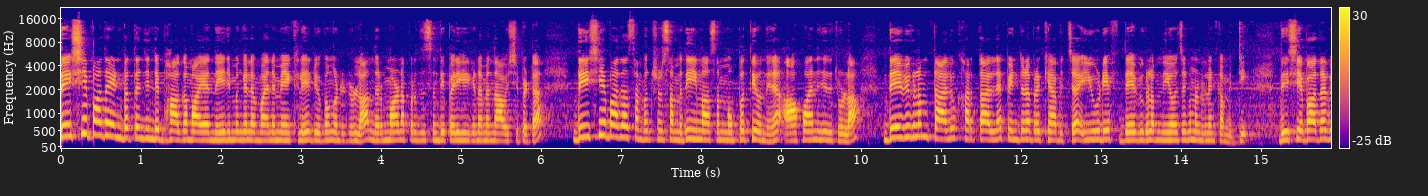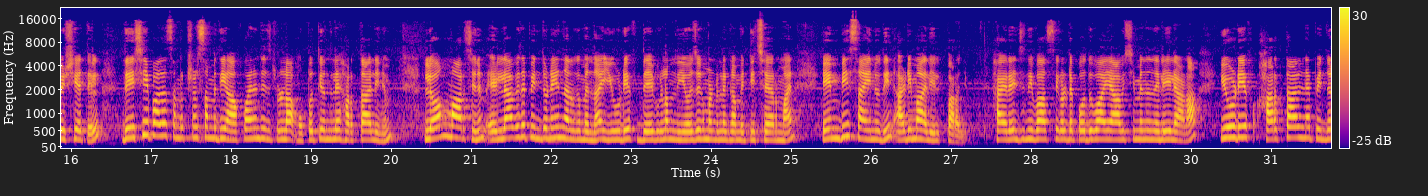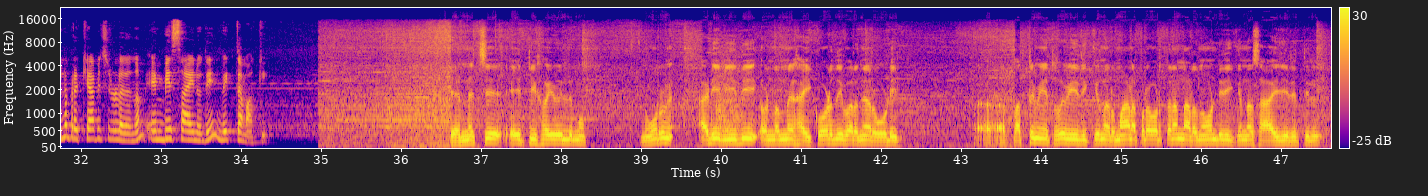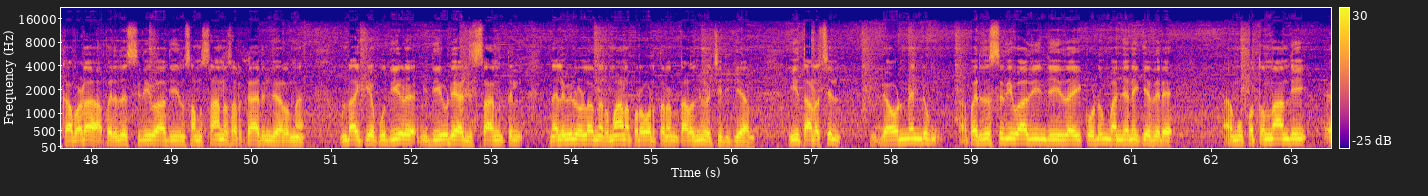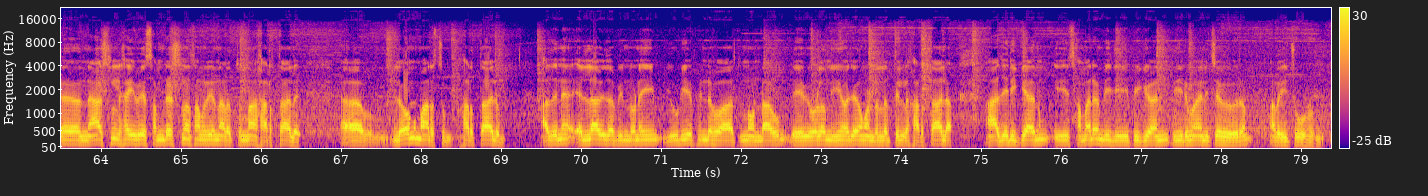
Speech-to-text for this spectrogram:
ദേശീയപാത എൺപത്തഞ്ചിന്റെ ഭാഗമായ നേരിമംഗലം വനമേഖലയിൽ രൂപം കൊണ്ടിട്ടുള്ള നിർമ്മാണ പ്രതിസന്ധി പരിഹരിക്കണമെന്നാവശ്യപ്പെട്ട് ദേശീയപാത സംരക്ഷണ സമിതി ഈ മാസം മുപ്പത്തിയൊന്നിന് ആഹ്വാനം ചെയ്തിട്ടുള്ള ദേവികുളം താലൂക്ക് ഹർത്താലിന് പിന്തുണ പ്രഖ്യാപിച്ച യു ഡി എഫ് ദേവികുളം നിയോജക മണ്ഡലം കമ്മിറ്റി. ദേശീയപാത വിഷയത്തിൽ ദേശീയപാത സംരക്ഷണ സമിതി ആഹ്വാനം ചെയ്തിട്ടുള്ള മുപ്പത്തിയൊന്നിലെ ഹർത്താലിനും ലോങ് മാർച്ചിനും എല്ലാവിധ പിന്തുണയും നൽകുമെന്ന് യു ഡി എഫ് ദേവികുളം നിയോജക മണ്ഡലം committee chairman M B Zainuddin അടിമാലിയിൽ പറഞ്ഞു. ഹൈറേഞ്ച് നിവാസികളുടെ പൊതുവായ ആവശ്യമെന്ന നിലയിലാണ് യു ഡി എഫ് ഹർത്താലിന് പിന്തുണ പ്രഖ്യാപിച്ചിട്ടുള്ളതെന്നും എം പി സൈനുദ്ദീൻ വ്യക്തമാക്കി. എൻ എച്ച് എയ്റ്റി ഫൈവിൽ നൂറ് അടി വീതി ഉണ്ടെന്ന് ഹൈക്കോടതി പറഞ്ഞ റോഡിൽ പത്ത് മീറ്റർ വീതിക്ക് നിർമ്മാണ പ്രവർത്തനം നടന്നുകൊണ്ടിരിക്കുന്ന സാഹചര്യത്തിൽ കപട പരിതസ്ഥിതിവാദിയും സംസ്ഥാന സർക്കാരും ചേർന്ന് ഉണ്ടാക്കിയ പുതിയ വിധിയുടെ അടിസ്ഥാനത്തിൽ നിലവിലുള്ള നിർമ്മാണ പ്രവർത്തനം തടഞ്ഞു വച്ചിരിക്കുകയാണ് ഈ തടസ്സിൽ ഗവൺമെന്റും പരിതസ്ഥിതിവാദിയും ചെയ്ത ഈ കൊടും വഞ്ചനയ്ക്കെതിരെ മുപ്പത്തൊന്നാം തീയതി നാഷണൽ ഹൈവേ സംരക്ഷണ സമിതി നടത്തുന്ന ഹർത്താൽ ലോങ് മാർച്ചും ഹർത്താലും അതിന് എല്ലാവിധ പിന്തുണയും യു ഡി എഫിന്റെ ഭാഗത്തു നിന്നുണ്ടാകും ദേവികുളം നിയോജക മണ്ഡലത്തിൽ ഹർത്താൽ ആചരിക്കാനും ഈ സമരം വിജയിപ്പിക്കുവാനും തീരുമാനിച്ച വിവരം അറിയിച്ചുകൊള്ളുന്നു.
